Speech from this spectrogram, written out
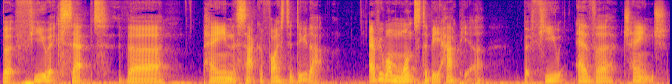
but few accept the pain, the sacrifice to do that. Everyone wants to be happier, but few ever change.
